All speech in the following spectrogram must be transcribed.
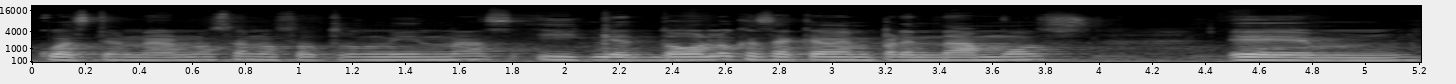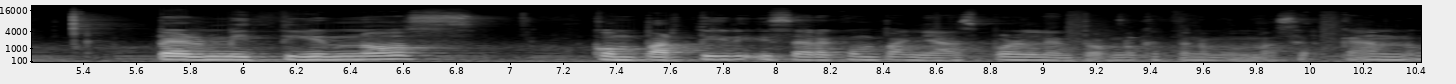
cuestionarnos a nosotros mismas y que todo lo que sea que emprendamos em, permitirnos compartir y ser acompañadas por el entorno que tenemos más cercano.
